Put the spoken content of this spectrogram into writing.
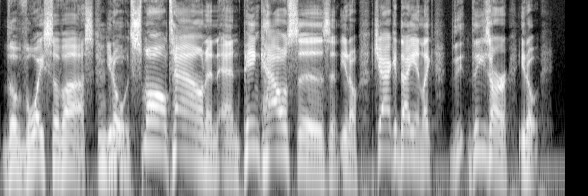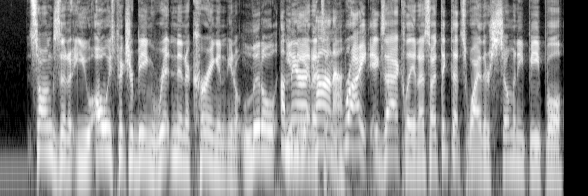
the voice of us. You know, mm-hmm. small town and, and pink houses and, you know, Jack and Diane. Like th- these are, you know, songs that you always picture being written and occurring in you know little Indiana Americana. right exactly and so I think that's why there's so many people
